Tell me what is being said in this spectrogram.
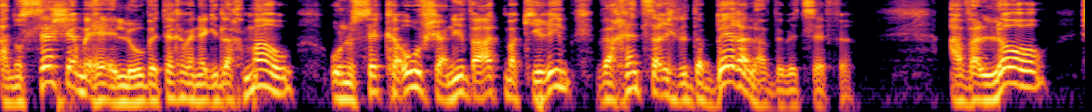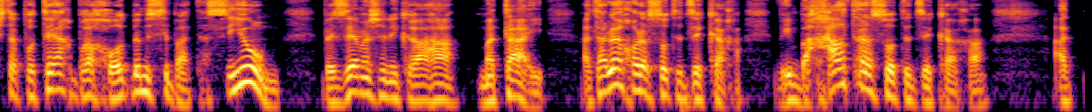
הנושא שהם העלו, ותכף אני אגיד לך מהו, הוא נושא כאוב שאני ואת מכירים, ואכן צריך לדבר עליו בבית ספר. אבל לא שאתה פותח ברכות במסיבת הסיום, וזה מה שנקרא המתי. אתה לא יכול לעשות את זה ככה. ואם בחרת לעשות את זה ככה, את,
